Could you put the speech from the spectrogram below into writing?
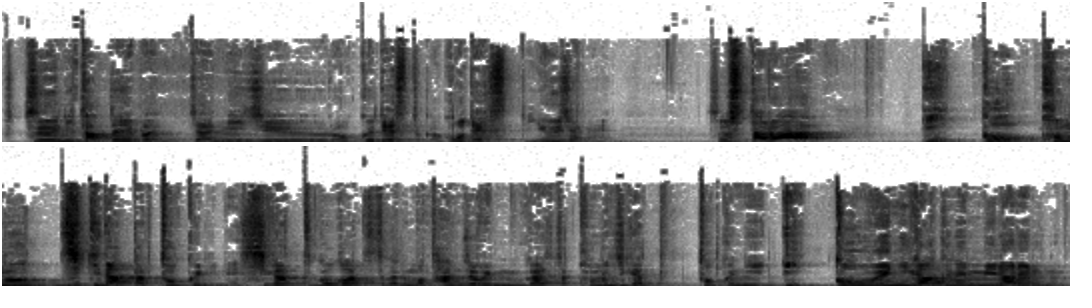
普通に例えばじゃあ26ですとか5ですって言うじゃない。そしたら、一個、この時期だったら特にね、4月5月とかでも誕生日迎えてたこの時期だったら特に一個上に学年見られるのよ。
